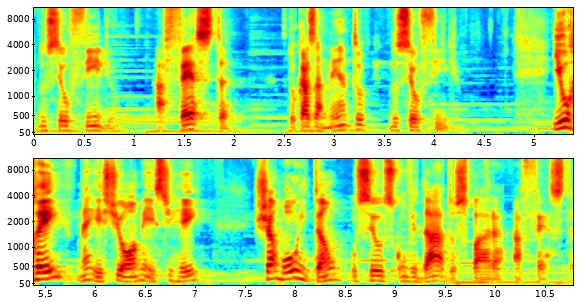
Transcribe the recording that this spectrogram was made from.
do seu filho, a festa do casamento do seu filho. E o rei, né, este homem, este rei, chamou então os seus convidados para a festa.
